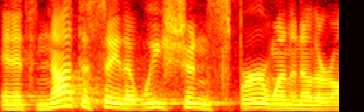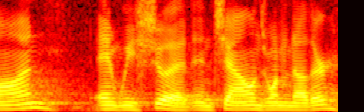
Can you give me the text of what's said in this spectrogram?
And it's not to say that we shouldn't spur one another on and we should, and challenge one another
